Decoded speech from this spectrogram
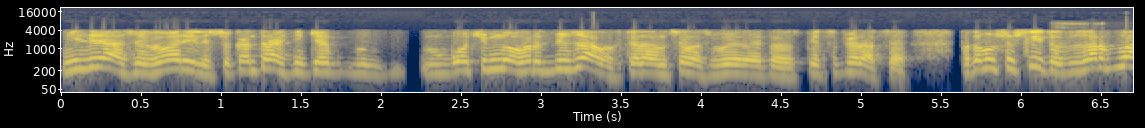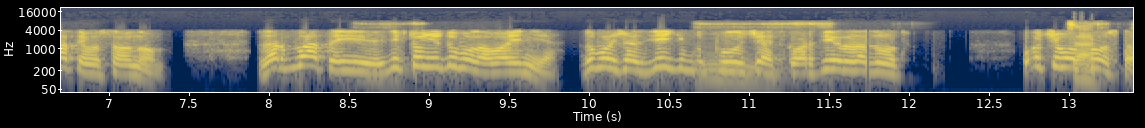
не зря же говорили, что контрактники очень много разбежалось, когда началась эта спецоперация. Потому что шли-то за зарплаты в основном. Зарплаты, и никто не думал о войне. Думали, сейчас деньги будут получать, квартиры дадут. Очень вопрос-то.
